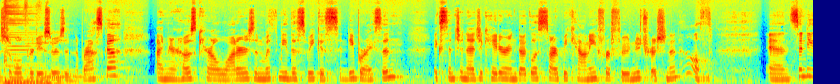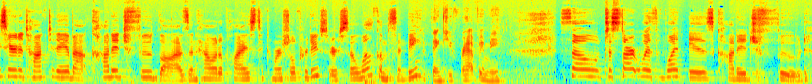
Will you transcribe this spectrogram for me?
for fruit and vegetable producers in Nebraska. I'm your host, Carol Waters, and with me this week is Cindy Brison, Extension Educator in Douglas Sarpy County for Food, Nutrition, and Health. And Cindy's here to talk today about cottage food laws and how it applies to commercial producers. So, welcome, Cindy. Thank you for having me. So, to start with, what is cottage food?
